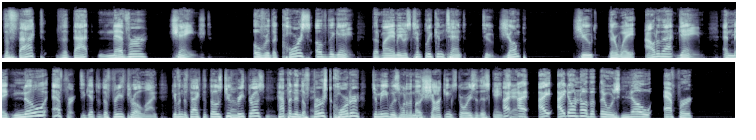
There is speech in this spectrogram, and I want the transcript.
The fact that that never changed over the course of the game, that Miami was simply content to jump, shoot their way out of that game and make no effort to get to the free throw line, given the fact that those two free throws happened in the first quarter, to me was one of the most shocking stories of this game. I, I, I, I don't know that there was no effort.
